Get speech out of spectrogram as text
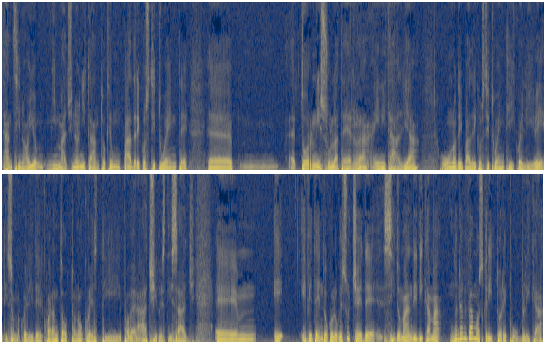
anzi no, io mi immagino ogni tanto che un padre costituente eh, torni sulla terra in Italia, uno dei padri costituenti, quelli veri, insomma quelli del 48, non questi poveracci, questi saggi, ehm, e, e vedendo quello che succede si domandi, dica ma non avevamo scritto Repubblica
